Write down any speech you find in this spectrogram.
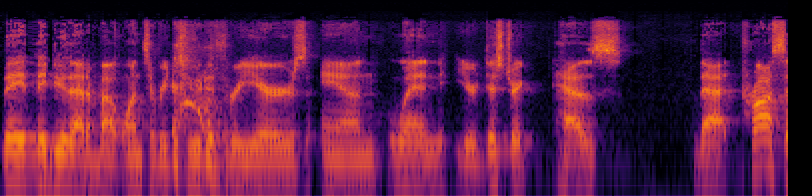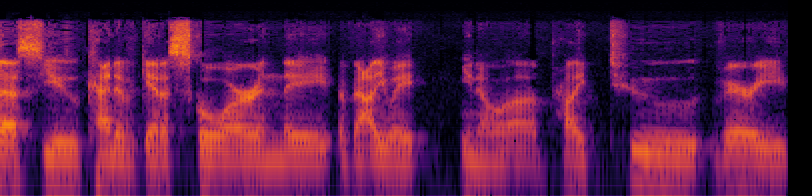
they, they do that about once every two to three years. And when your district has that process, you kind of get a score and they evaluate, you know, uh, probably two very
